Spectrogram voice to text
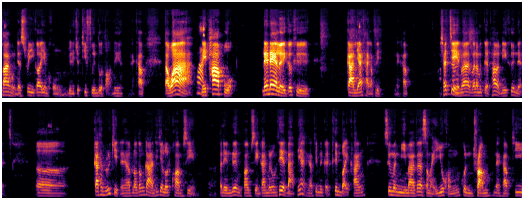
สร้างของอินดัสทรีก็ยังคงอยู่ในจุดที่ฟื้นตัวต่อเนื่องนะครับ แต่ว่าในภาพบวกแน่ ๆเลยก็คือ การย้ายฐานการผลิตนะครับ ชัดเจนว่าเวลามันเกิดภาพแบบนี้ขึ้นเนี่ยการทำธุรกิจนะครับ เราต้องการที่จะลดความเสี่ยงประเด็นเรื่องความเสี่ยงการเมืองประเทศแบบนี้นะครับที่มันเกิดขึ้นบ่อยครั้ง ซึ่งมันมีมาตั้งแต่สมัยยุคของคุณทรัมป์นะครับที่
